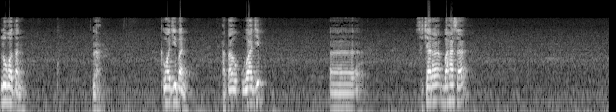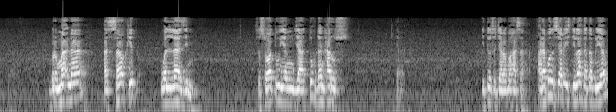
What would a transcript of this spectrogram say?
lughatan. Nah, kewajiban atau wajib uh, secara bahasa bermakna as-saqit wal lazim. Sesuatu yang jatuh dan harus. Ya. Itu secara bahasa. Adapun secara istilah kata beliau,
